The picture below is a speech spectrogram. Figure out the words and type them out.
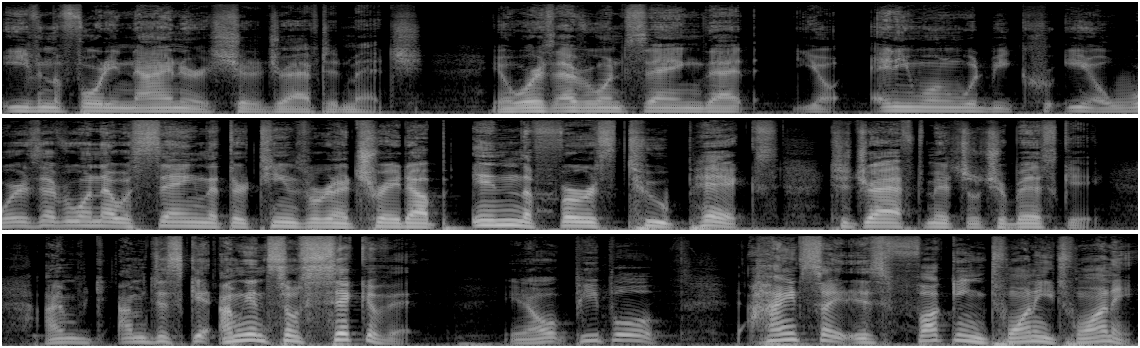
even the 49ers should have drafted Mitch? You know, where's everyone saying that, you know, anyone would be, you know, where's everyone that was saying that their teams were going to trade up in the first two picks to draft Mitchell Trubisky? I'm I'm just get I'm getting so sick of it. You know, people hindsight is fucking 2020.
